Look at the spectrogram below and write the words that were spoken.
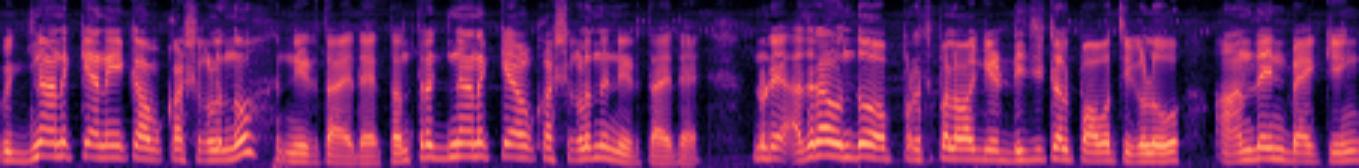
ವಿಜ್ಞಾನಕ್ಕೆ ಅನೇಕ ಅವಕಾಶಗಳನ್ನು ನೀಡ್ತಾ ಇದೆ, ತಂತ್ರಜ್ಞಾನಕ್ಕೆ ಅವಕಾಶಗಳನ್ನು ನೀಡ್ತಾ ಇದೆ. ನೋಡಿ, ಅದರ ಒಂದು ಪ್ರತಿಫಲವಾಗಿ ಡಿಜಿಟಲ್ ಪಾವತಿಗಳು, ಆನ್ಲೈನ್ ಬ್ಯಾಂಕಿಂಗ್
